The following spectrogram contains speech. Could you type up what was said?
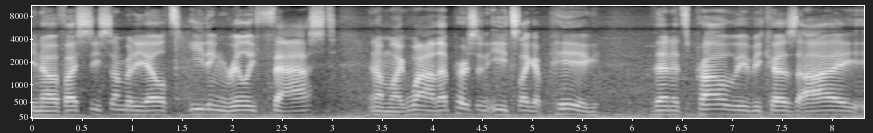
You know, if I see somebody else eating really fast and I'm like, wow, that person eats like a pig, then it's probably because I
